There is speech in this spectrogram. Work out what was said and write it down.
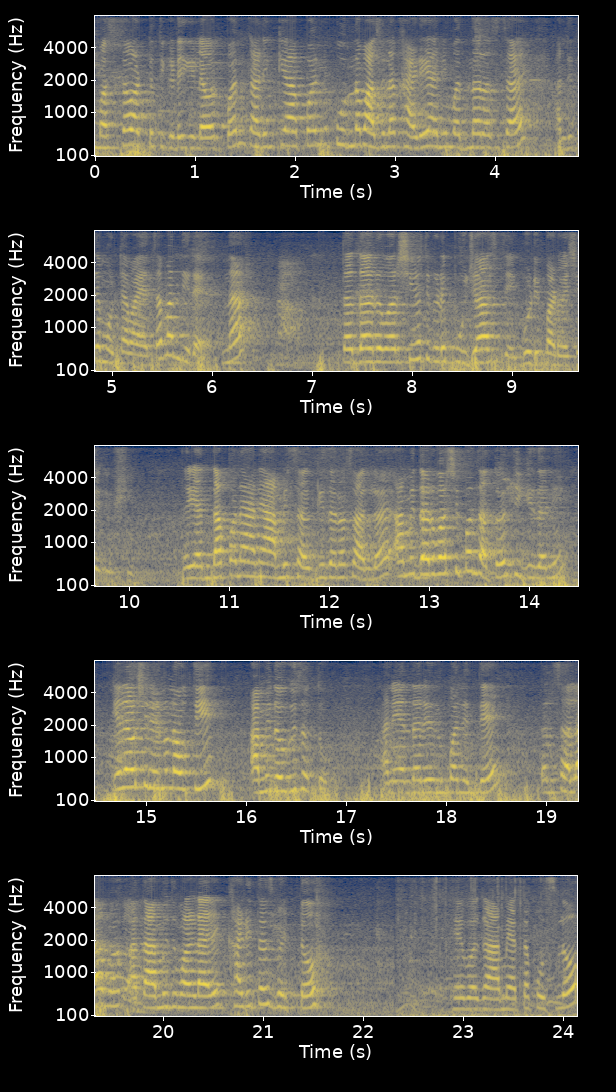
मस्त वाटतं तिकडे गेल्यावर पण कारण की आपण पूर्ण बाजूला खाडी आणि मधनं रस्ता आहे आणि तिथे मोठ्या बायांचं मंदिर आहे ना? तर दरवर्षी तिकडे पूजा असते गुढीपाडव्याच्या दिवशी. तर यंदा पण आहे आणि आम्ही सगळीजणं चाललोय. आम्ही दरवर्षी पण जातोय तिघी जणी. गेल्या वर्षी रेणू नव्हती आम्ही दोघीच होतो. आणि यंदा रेणू पण येते. तर चला मग आता आम्ही तुम्हाला डायरेक्ट खाडीतच भेटतो. हे बघा आम्ही आता पोचलो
